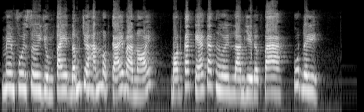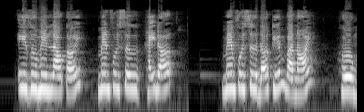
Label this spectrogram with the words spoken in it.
Men Phu sư dùng tay đấm cho hắn một cái và nói, bọn các ké các ngươi làm gì được ta, cút đi. Izumin lao tới, Men Phu sư hãy đỡ. Men Phu sư đỡ kiếm và nói, hừm,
